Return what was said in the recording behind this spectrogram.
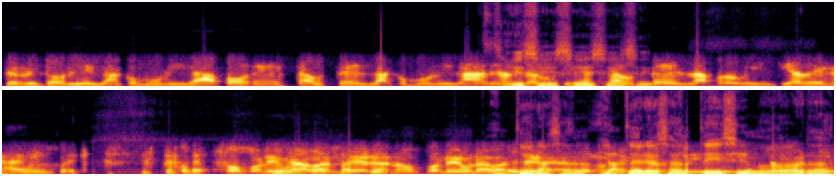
territorio y la comunidad pone, está usted en la comunidad de Andalucía, está usted en la provincia de Jaén. o, pone una, bandera, ¿no? Pone una bandera. interesantísimo, de verdad.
